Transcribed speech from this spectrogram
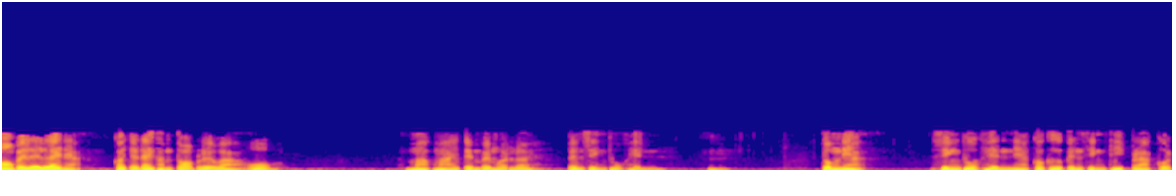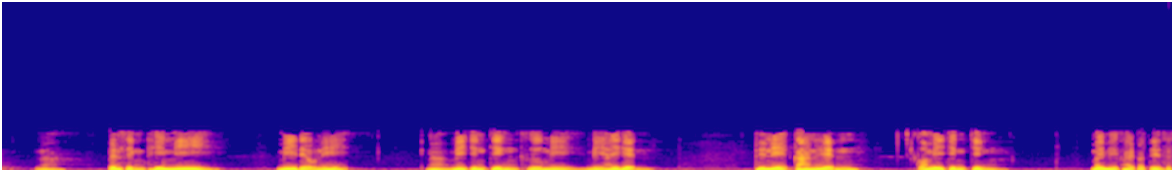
มองไปเรื่อยๆเนี่ย ก็จะได้คำตอบเลยว่า โอ้ มากมายเต็มไปหมดเลย เป็นสิ่งถูกเห็น ตรงเนี้ยสิ่งถูกเห็นเนี่ยก็คือเป็นสิ่งที่ปรากฏนะเป็นสิ่งที่มีมีเดี๋ยวนี้นะมีจริง ๆ คือมีมีให้เห็น ทีนี้การเห็นก็มีจริง ๆ ไม่มีใครปฏิเส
